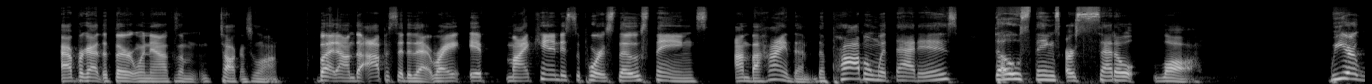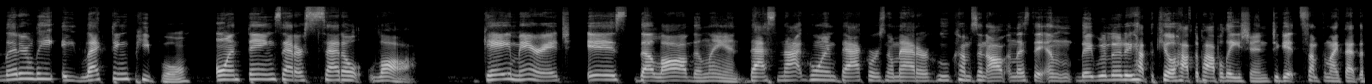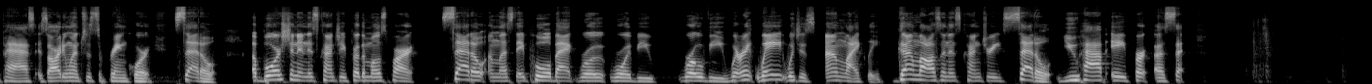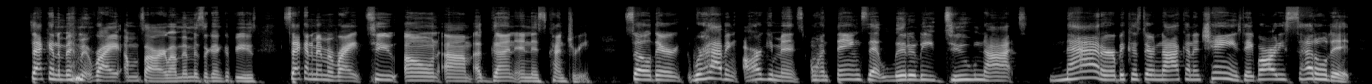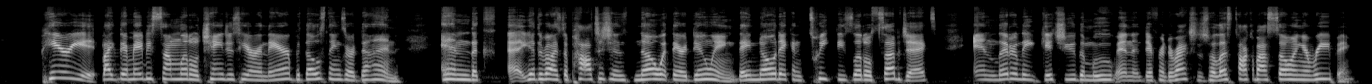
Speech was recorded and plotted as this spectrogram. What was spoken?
I forgot the third one now because I'm talking too long. But um, the opposite of that, right? If my candidate supports those things, I'm behind them. The problem with that is those things are settled law. We are literally electing people on things that are settled law gay marriage is the law of the land. That's not going backwards, no matter who comes in off, unless they and they literally have to kill half the population to get something like that to pass. It's already went to the Supreme Court. Settled. Abortion in this country, for the most part, settled unless they pull back Roe, Roe v. Roe v. Wade, which is unlikely. Gun laws in this country settled. You have a, a se- Second Amendment right. I'm sorry, my amendments are getting confused. Second Amendment right to own um, a gun in this country. So they're we're having arguments on things that literally do not matter because they're not going to change. They've already settled it. Period. Like there may be some little changes here and there, but those things are done. And the uh, you have to realize the politicians know what they're doing. They know they can tweak these little subjects and literally get you the move in a different direction. So let's talk about sowing and reaping.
